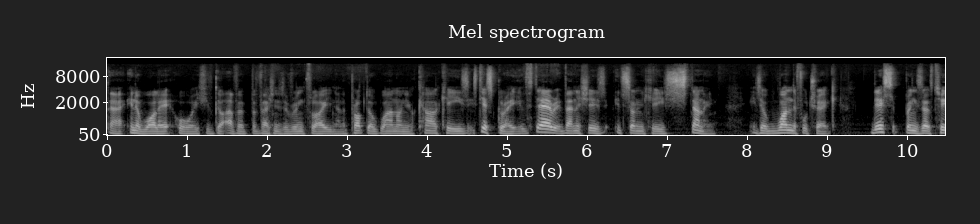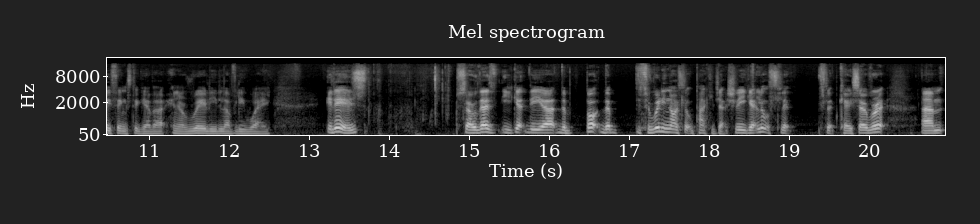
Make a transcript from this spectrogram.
uh, in a wallet, or if you've got other versions of ring flight, you know, the prop dog one on your car keys. It's just great. It's there, it vanishes, it's on your keys. Stunning. It's a wonderful trick. This brings those two things together in a really lovely way. It is so there's you get the uh, the the it's a really nice little package actually. You get a little slip slip case over it. Um,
